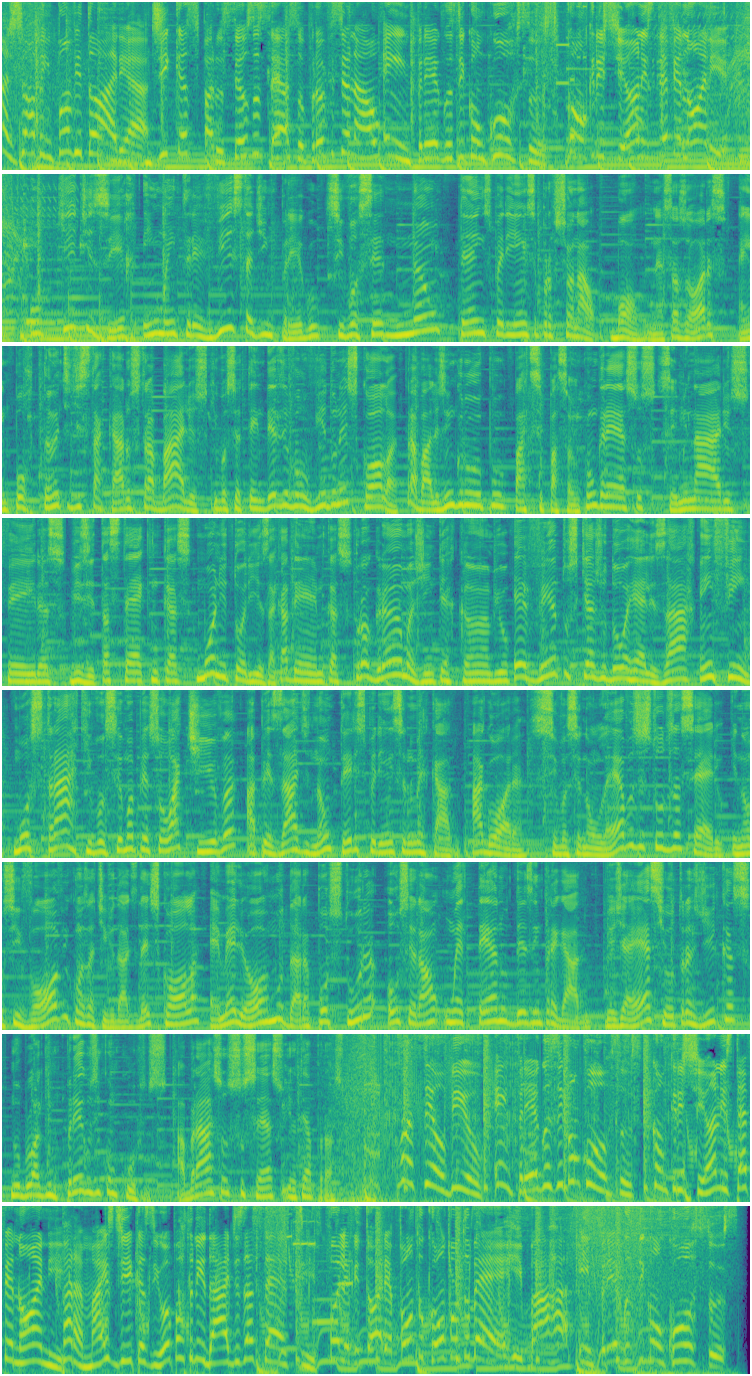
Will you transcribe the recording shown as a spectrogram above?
na Jovem Pan Vitória. Dicas para o seu sucesso profissional em empregos e concursos, com Cristiano Stefanoni. O que dizer em uma entrevista de emprego se você não tem experiência profissional? Bom, nessas horas é importante destacar os trabalhos que você tem desenvolvido na escola: trabalhos em grupo, participação em congressos, seminários, feiras, visitas técnicas, monitorias acadêmicas, programas de intercâmbio, eventos que ajudou a realizar, enfim, mostrar que você é uma pessoa ativa, apesar de não ter experiência no mercado. Agora, se você não leva os estudos a sério e não se envolve com as atividades da escola, é melhor mudar a postura ou será um eterno desempregado. Veja essa e outras dicas no blog Empregos e Concursos. Abraço, sucesso e até a próxima. Você ouviu Empregos e Concursos com Cristiano Stefanoni. Para mais dicas e oportunidades, acesse folhavitória.com.br barra empregos e concursos.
